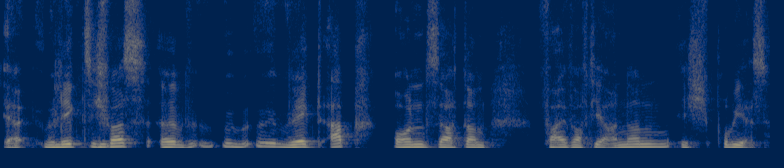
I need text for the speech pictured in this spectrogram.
er überlegt sich was, äh, wägt ab und sagt dann, pfeif auf die anderen, ich probiere es.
